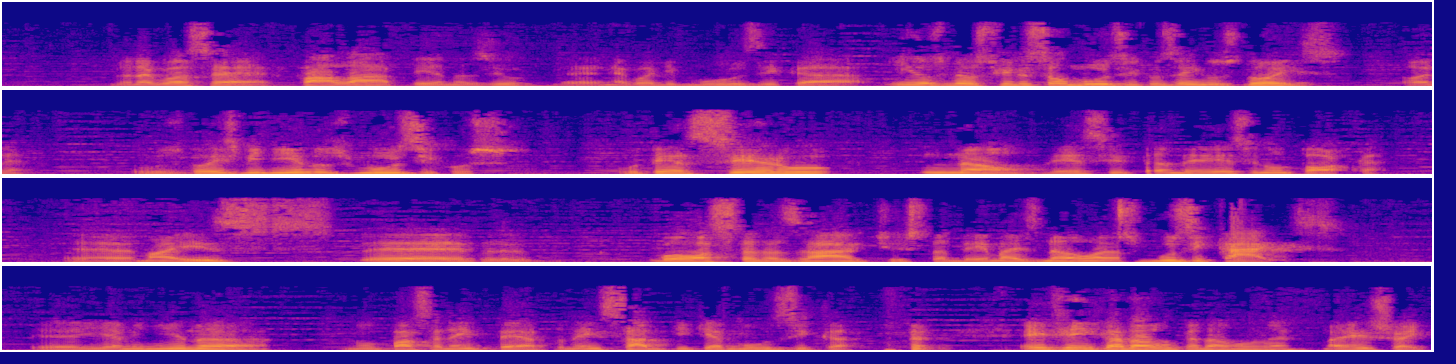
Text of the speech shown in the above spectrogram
Meu negócio é falar apenas, viu? É negócio de música. E os meus filhos são músicos, hein? Os dois. Olha, os dois meninos músicos. O terceiro, não. Esse também, esse não toca. É, mas é, gosta das artes também, mas não as musicais. É, e a menina não passa nem perto, nem sabe o que é música. Enfim, cada um, cada um, né? Mas é isso aí.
